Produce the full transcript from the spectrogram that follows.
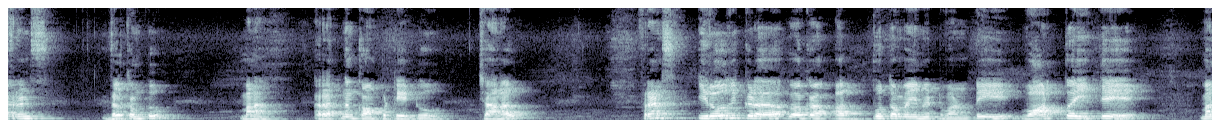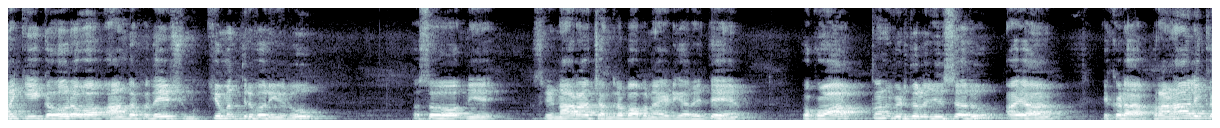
ఫ్రెండ్స్ వెల్కమ్ టు మన రత్నం కాంపిటేటివ్ ఛానల్. ఫ్రెండ్స్ ఈరోజు ఇక్కడ ఒక అద్భుతమైనటువంటి వార్త అయితే మనకి గౌరవ ఆంధ్రప్రదేశ్ ముఖ్యమంత్రి వర్యులు సో ని- శ్రీ నారా చంద్రబాబు నాయుడు గారు అయితే ఒక వార్తను విడుదల చేశారు. ఆయా ఇక్కడ ప్రణాళిక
